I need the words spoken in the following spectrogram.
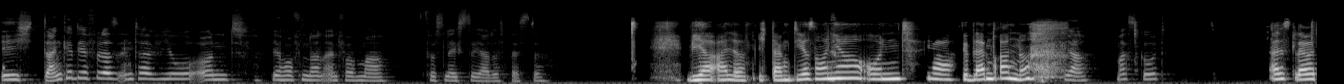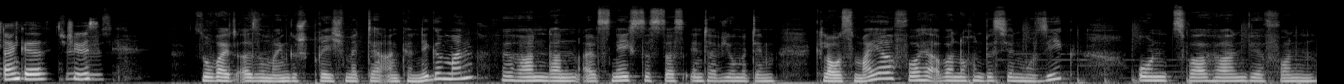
äh, ich danke dir für das Interview und wir hoffen dann einfach mal fürs nächste Jahr das Beste. Wir alle. Ich danke dir, Sonja, und ja, wir bleiben dran. Ne? Ja, mach's gut. Alles klar, danke. Tschüss. Soweit also mein Gespräch mit der Anke Niggemann. Wir hören dann als nächstes das Interview mit dem Klaus Meyer, vorher aber noch ein bisschen Musik. Und zwar hören wir von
